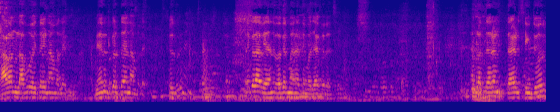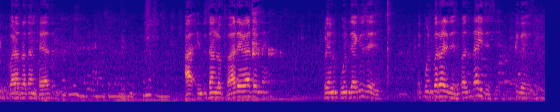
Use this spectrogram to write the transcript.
ખાવાનું લાવવું હોય તો ના મળે. મહેનત કરતા ના મળે. ને? પેલા વગર મહેનતે મજા કરે છે. આપણા તરણ તરણ સિંહ જોર વડાપ્રધાન થયા છે આ હિન્દુસ્તાન લોકો થવા દેવા છે ને પણ એનું પૂન જાગ્યું છે. એ પૂન પરવારી જશે પાછું દાહી જશે શું કહ્યું?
